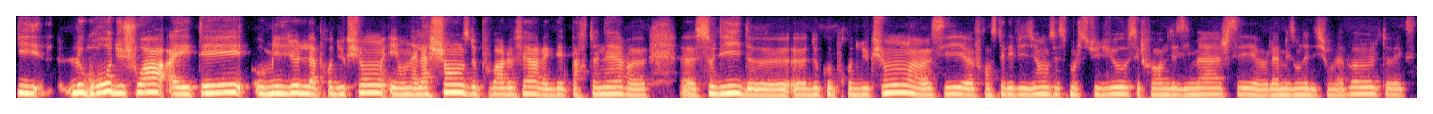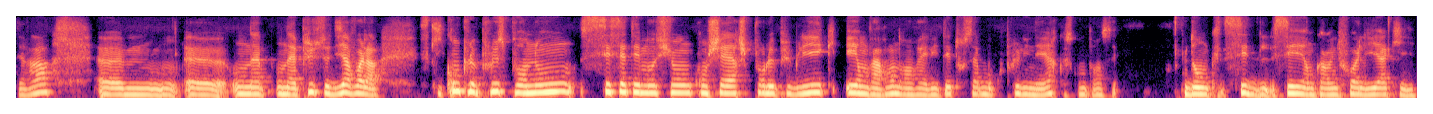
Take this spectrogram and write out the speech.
le gros du choix a été au milieu de la production et on a la chance de pouvoir le faire avec des partenaires euh, euh, solides euh, de coproduction. c'est France Télévisions, c'est Small Studio, c'est le Forum des images, c'est la maison d'édition La Volte, etc. on a pu se dire, voilà, ce qui compte le plus pour nous, c'est cette émotion qu'on cherche pour le public et on va rendre en réalité tout ça beaucoup plus linéaire que ce qu'on pensait. Donc, c'est encore une fois l'IA qui,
